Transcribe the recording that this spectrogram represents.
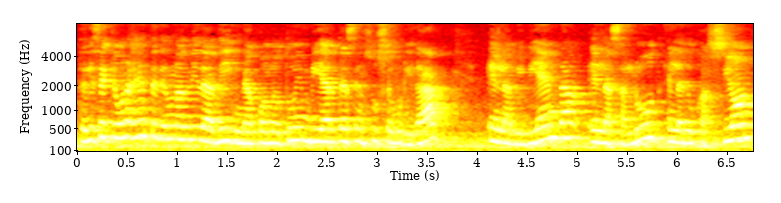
te dice que una gente tiene una vida digna cuando tú inviertes en su seguridad, en la vivienda, en la salud, en la educación.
